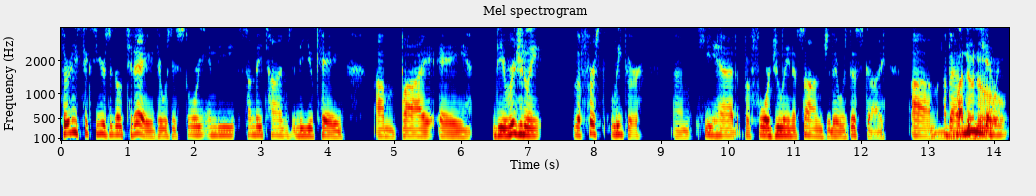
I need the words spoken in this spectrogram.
36 years ago today, there was a story in the Sunday Times in the UK um, by a the originally the first leaker. Um, he had before Julian Assange. There was this guy um, about Vanunu. detailing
